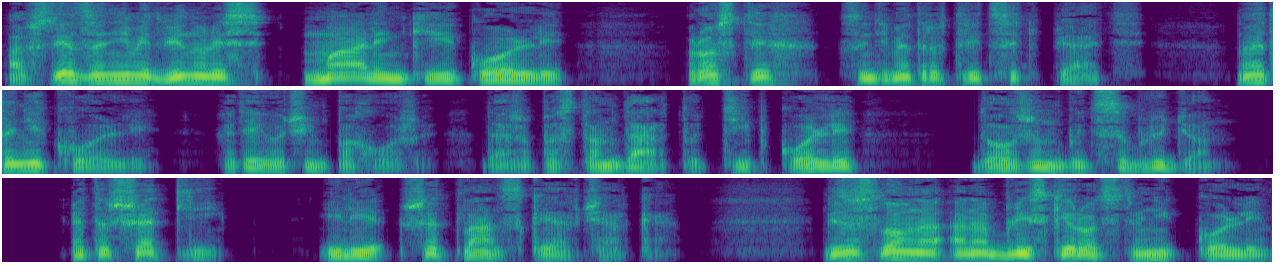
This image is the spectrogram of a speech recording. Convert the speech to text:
А вслед за ними двинулись маленькие колли. Рост их сантиметров 35. Но это не колли, хотя и очень похожи. Даже по стандарту тип колли должен быть соблюден. Это шетли или шотландская овчарка. Безусловно, она близкий родственник колли,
